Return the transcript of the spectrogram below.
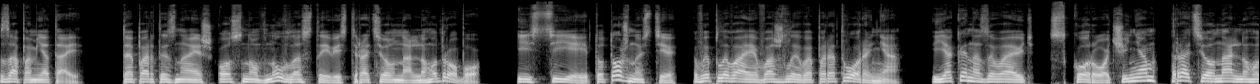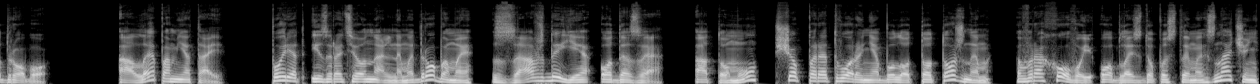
Запам'ятай, тепер ти знаєш основну властивість раціонального дробу. Із цієї тотожності випливає важливе перетворення, яке називають скороченням раціонального дробу. Але пам'ятай, поряд із раціональними дробами завжди є ОДЗ, а тому, щоб перетворення було тотожним, враховуй область допустимих значень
